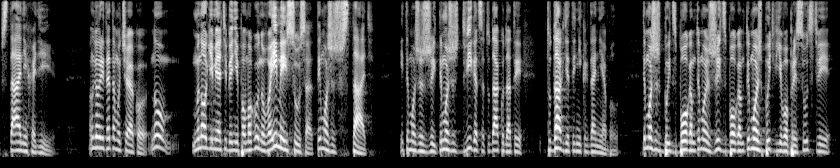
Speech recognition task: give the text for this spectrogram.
встань и ходи. Он говорит этому человеку, ну, многим я тебе не помогу, но во имя Иисуса ты можешь встать, и ты можешь жить, ты можешь двигаться туда, куда ты, туда, где ты никогда не был. Ты можешь быть с Богом, ты можешь жить с Богом, ты можешь быть в Его присутствии –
